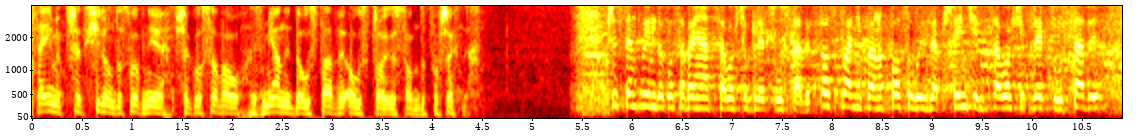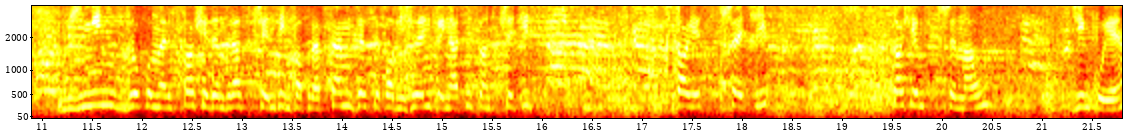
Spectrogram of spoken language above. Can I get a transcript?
Sejm przed chwilą dosłownie przegłosował zmiany do ustawy o ustroju sądów powszechnych. Przystępujemy do głosowania nad całością projektu ustawy. Kto z Pań i Panów posłów jest za przyjęciem w całości projektu ustawy w brzmieniu z druku nr 107 wraz z przyjętymi poprawkami, zechce podnieść rękę i nacisnąć przycisk. Kto jest przeciw? Kto się wstrzymał? Dziękuję.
